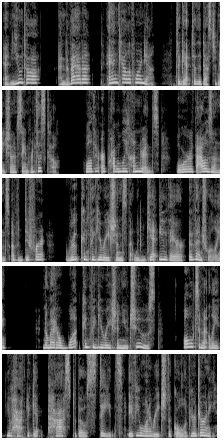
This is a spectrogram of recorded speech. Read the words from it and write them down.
and Utah and Nevada and California to get to the destination of San Francisco. While there are probably hundreds or thousands of different route configurations that would get you there eventually, no matter what configuration you choose, ultimately you have to get past those states if you want to reach the goal of your journey.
